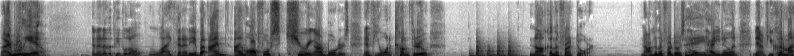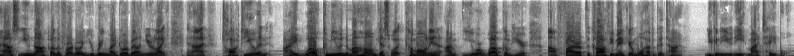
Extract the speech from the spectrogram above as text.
I really am. And I know that people don't like that idea, but I'm I'm all for securing our borders. And if you want to come through, knock on the front door. Knock on the front door and say, "Hey, how you doing?" Now, if you come to my house and you knock on the front door and you ring my doorbell and you're like, and I talk to you and I welcome you into my home, guess what? Come on in. I'm you are welcome here. I'll fire up the coffee maker and we'll have a good time. You can even eat my table.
